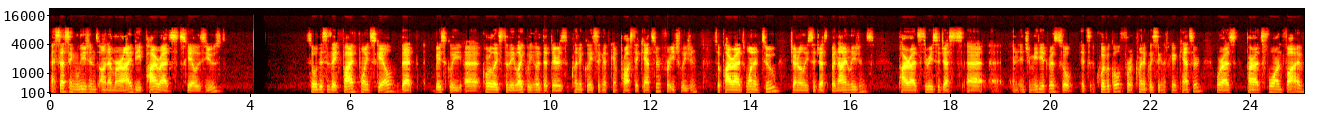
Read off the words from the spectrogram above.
assessing lesions on MRI, the PI-RADS scale is used. So this is a five-point scale that basically uh, correlates to the likelihood that there's clinically significant prostate cancer for each lesion. So PI-RADS 1 and 2 generally suggest benign lesions. PI-RADS 3 suggests uh, uh, an intermediate risk, so it's equivocal for clinically significant cancer, whereas PI-RADS 4 and 5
